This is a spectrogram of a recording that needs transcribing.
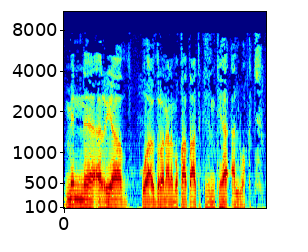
من الرياض وعذرا على مقاطعتك لانتهاء الوقت.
